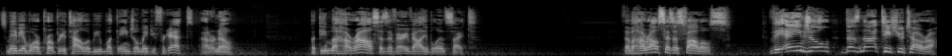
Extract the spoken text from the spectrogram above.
So maybe a more appropriate title would be what the angel made you forget. I don't know. But the Maharal says a very valuable insight. The Maharal says as follows. The angel does not teach you Torah.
